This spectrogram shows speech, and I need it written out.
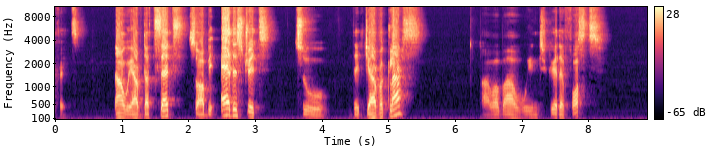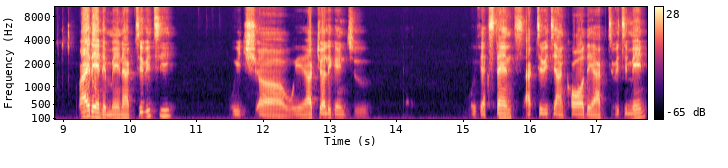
Perfect. Now we have that set. So I'll be adding straight to the Java class. However, we integrate the first right in the main activity, which uh, we're actually going to with extend activity and call the activity main.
